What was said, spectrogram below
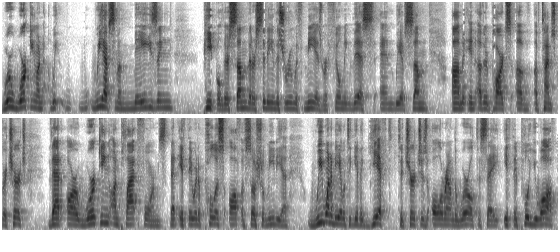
we're working on we we have some amazing people. There's some that are sitting in this room with me as we're filming this, and we have some um, in other parts of, of Times Square Church that are working on platforms that if they were to pull us off of social media, we want to be able to give a gift to churches all around the world to say, if they pull you off,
